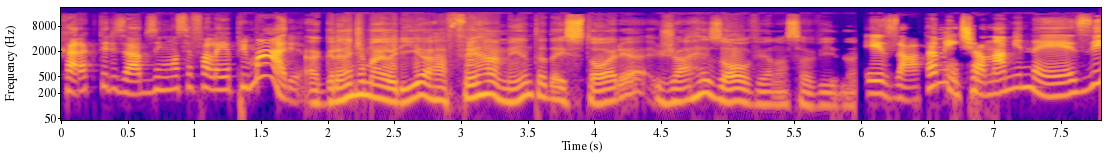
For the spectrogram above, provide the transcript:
caracterizados em uma cefaleia primária. A grande maioria, a ferramenta da história já resolve a nossa vida. Exatamente, a anamnese,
